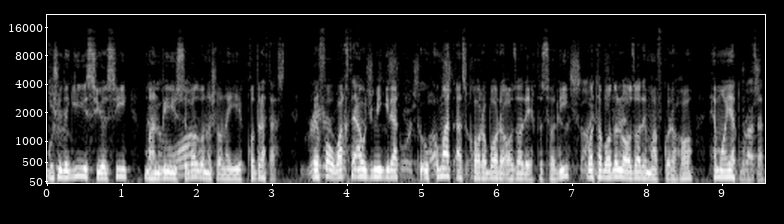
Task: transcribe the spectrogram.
گشودگی سیاسی منبع ثبات و نشانه قدرت است. رفاه وقت اوج می گیرد که حکومت از کاربار آزاد اقتصادی و تبادل آزاد مفکوره ها حمایت ورزد.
